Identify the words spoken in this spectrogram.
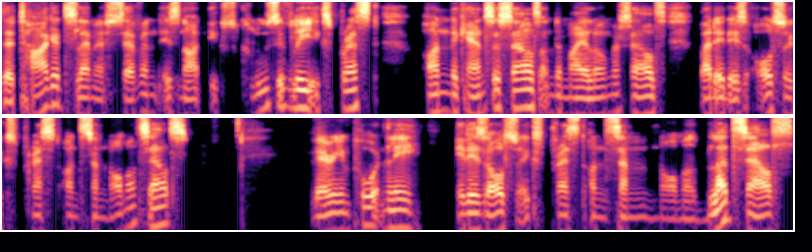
the target SLAMF7 is not exclusively expressed on the cancer cells, on the myeloma cells, but it is also expressed on some normal cells. Very importantly, it is also expressed on some normal blood cells,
